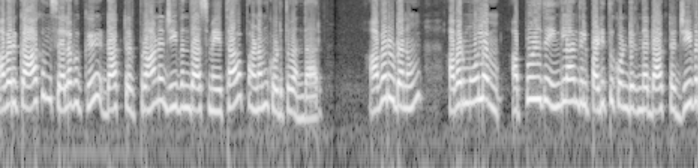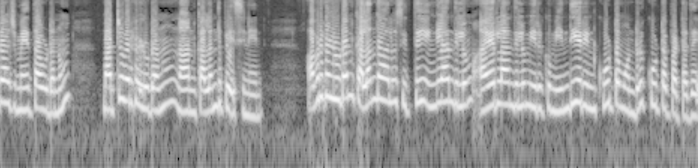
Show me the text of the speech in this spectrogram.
அவருக்கு ஆகும் செலவுக்கு டாக்டர் பிராண ஜீவன்தாஸ் மேத்தா பணம் கொடுத்து வந்தார். அவருடனும் அவர் மூலம் அப்பொழுது இங்கிலாந்தில் படித்து கொண்டிருந்த டாக்டர் ஜீவராஜ் மேத்தாவுடனும் மற்றவர்களுடனும் நான் கலந்து பேசினேன். அவர்களுடன் கலந்து ஆலோசித்து இங்கிலாந்திலும் அயர்லாந்திலும் இருக்கும் இந்தியரின் கூட்டம் ஒன்று கூட்டப்பட்டது.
